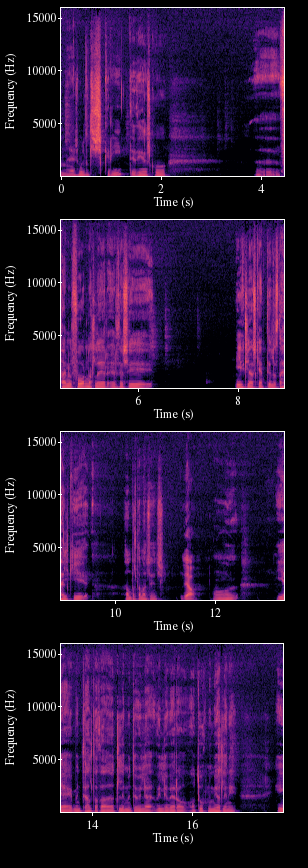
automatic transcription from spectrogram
Nei, sem er alltaf skrítið því að sko uh, Final Four náttúrulega er, er þessi líklega skemmtilegasta helgi handbóltamannsins já, og ég myndi halda það að öllu myndi vilja, vilja vera á, á dúknum í höllinni í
